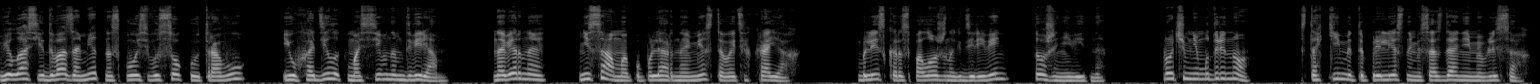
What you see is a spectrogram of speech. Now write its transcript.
Велась едва заметно сквозь высокую траву и уходила к массивным дверям. Наверное, не самое популярное место в этих краях. Близко расположенных деревень тоже не видно. Впрочем, не мудрено, с такими-то прелестными созданиями в лесах.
